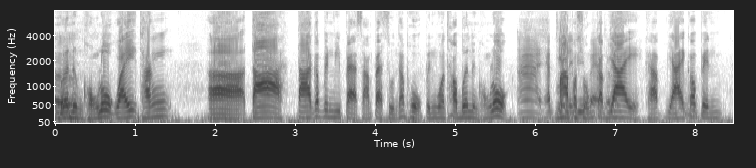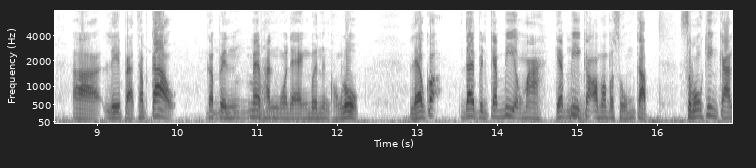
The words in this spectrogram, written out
เบอร์หนึ่งของโลกไว้ทั้งอ่า ตาตาก็เป็น V8 380ทับ6เป็นงัวเท่าเบอร์หนึ่งของโลก อ่าชัดเจนมาเลยผสม V8 กับยายครับยายก็เป็นอ่าเลแปดทับเก้าก็เป็นแม่พันธุ์งัวแดงเบอร์หนึ่งของโลก แล้วก็ได้เป็นแกบบี้ออกมา แกบบี้อืมก็เอามาผสมกับสโมกกิ้งกัน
